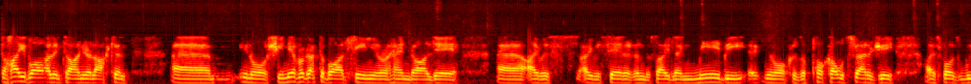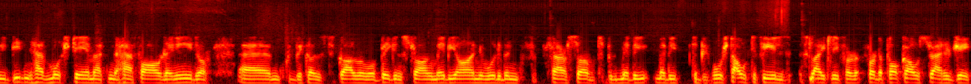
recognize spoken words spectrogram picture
The high ball into Anya Loughlin, um, you know, she never got the ball clean in her hand all day. Uh, I was I was saying it on the sideline. Maybe uh, you know because the puck out strategy. I suppose we didn't have much game at in the half hour line either, um, because Galway were big and strong. Maybe Anya would have been f- far served to be, maybe maybe to be pushed out the field slightly for for the puck out strategy.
